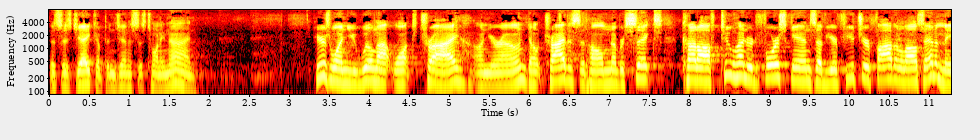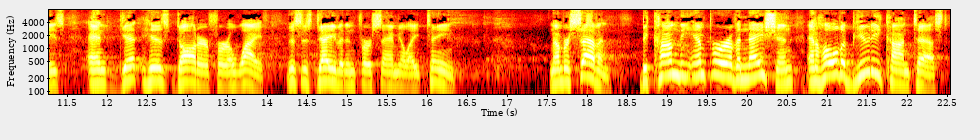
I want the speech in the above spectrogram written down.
This is Jacob in Genesis 29. Here's one you will not want to try on your own. Don't try this at home. Number six, cut off 200 foreskins of your future father in law's enemies and get his daughter for a wife. This is David in 1 Samuel 18. Number seven, become the emperor of a nation and hold a beauty contest.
